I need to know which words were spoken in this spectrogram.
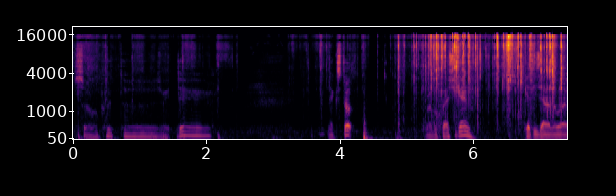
so we'll put those right there. Next up, Rebel Clash again. Get these out of the way.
